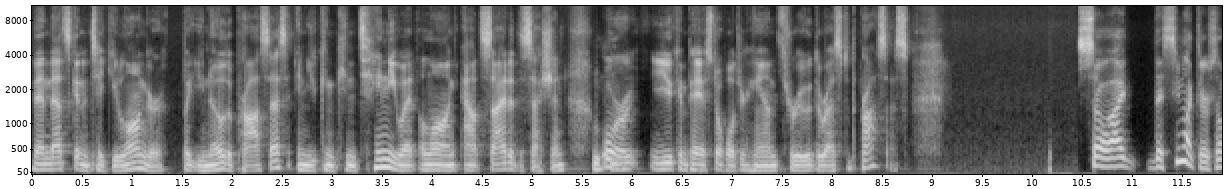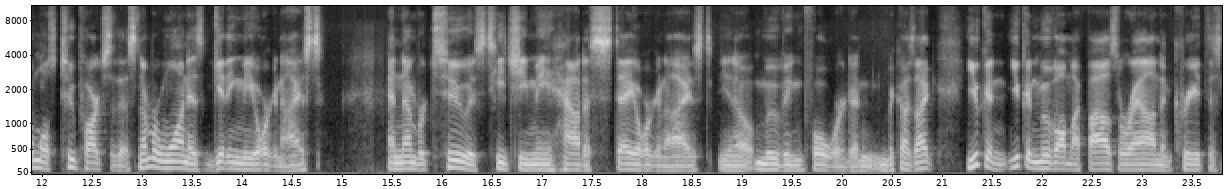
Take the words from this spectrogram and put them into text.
then that's going to take you longer but you know the process and you can continue it along outside of the session mm-hmm. or you can pay us to hold your hand through the rest of the process so I they seem like there's almost two parts to this. Number one is getting me organized. And number two is teaching me how to stay organized, you know, moving forward. And because I you can you can move all my files around and create this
